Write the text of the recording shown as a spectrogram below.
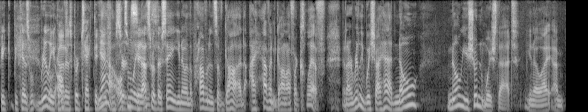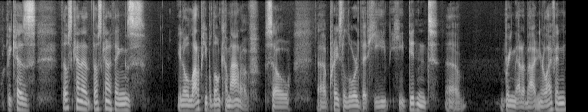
Be- because really, Well, God ulti- has protected you yeah, from certain ultimately, that's what they're saying. You know, in the providence of God, I haven't gone off a cliff, and I really wish I had. No, no, you shouldn't wish that. You know, I, I'm because those kind of those kind of things, you know, a lot of people don't come out of. So, uh, praise the Lord that he he didn't uh, bring that about in your life. And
